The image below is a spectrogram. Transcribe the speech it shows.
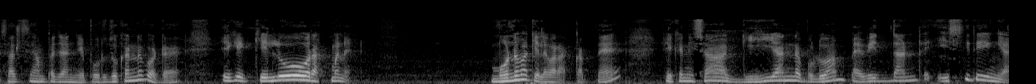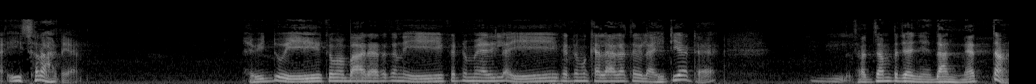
සති සම්පජඤ්ඤය පුරුදු කරනකොට ඒකේ කිලෝරක්ම නැහැ මොනම කෙලවරක්වත් නැහැ. ඒක නිසා ගිහියන්න පුළුවන් පැවිද්දන්ට ඉසිරින් ය ඉස්සරහට යන්න. ඇවිද්දෝ ඒකම බාර අරගෙන ඒකටම ඇරිලා ඒකටම කලාගත වෙලා හිටියට සත්සම්පජාඤ්ඤය දන්නේ නැත්තම්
